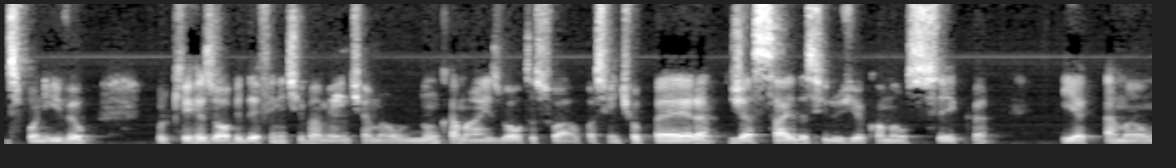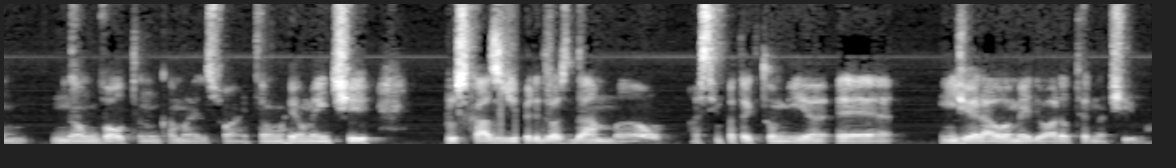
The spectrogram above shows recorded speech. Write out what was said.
disponível, porque resolve definitivamente a mão nunca mais volta a suar. O paciente opera, já sai da cirurgia com a mão seca e a, a mão não volta nunca mais a suar. Então, realmente, para os casos de peridrose da mão, a simpatectomia é, em geral, a melhor alternativa.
